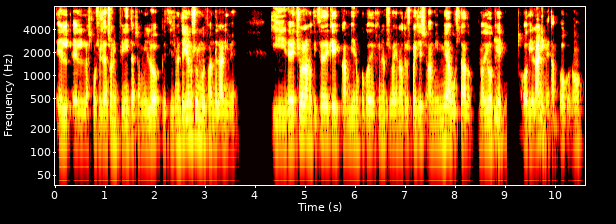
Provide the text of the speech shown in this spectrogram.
el- el- las posibilidades son infinitas. A mí lo, precisamente yo no soy muy fan del anime. Y de hecho la noticia de que cambien un poco de género y se vayan a otros países, a mí me ha gustado. No digo que odie el anime tampoco, no.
